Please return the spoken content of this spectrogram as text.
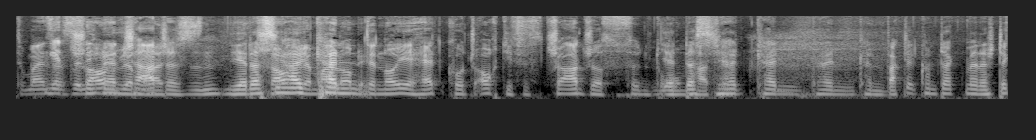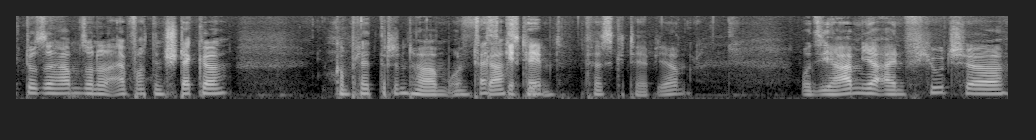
Du meinst, Jetzt dass sie nicht schauen mehr wir mal. Chargers sind? ja, dass Schauen sie halt wir mal, kein, ob der neue Headcoach auch dieses Chargers-Syndrom ja, dass hatte. sie halt keinen kein, kein Wackelkontakt mehr in der Steckdose haben, sondern einfach den Stecker komplett drin haben und Gas geben. Festgetaped. Festgetaped, ja. Und sie haben ja einen Future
